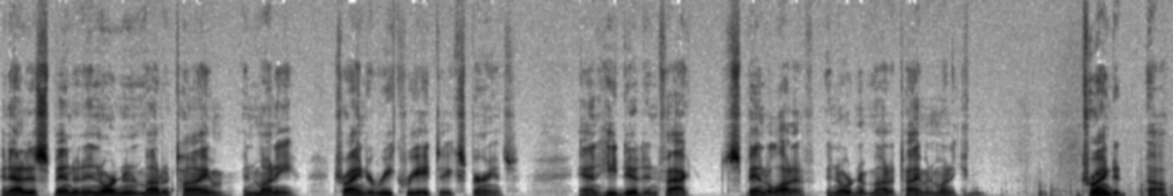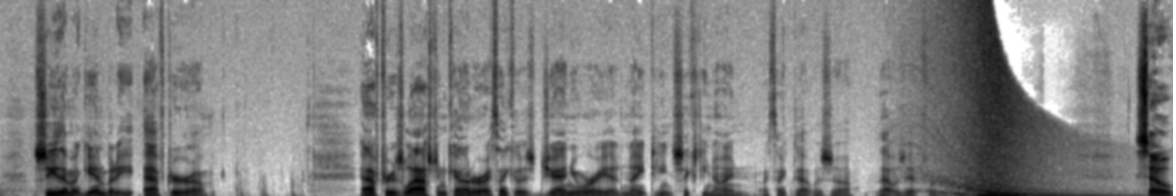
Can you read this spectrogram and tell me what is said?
and that is spend an inordinate amount of time and money trying to recreate the experience. And he did, in fact, spend a lot of inordinate amount of time and money trying to uh, see them again. But he, after uh, after his last encounter, I think it was January of 1969. I think that was uh, that was it for. So,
